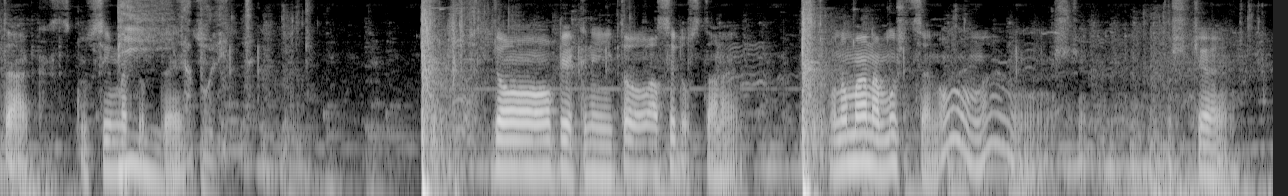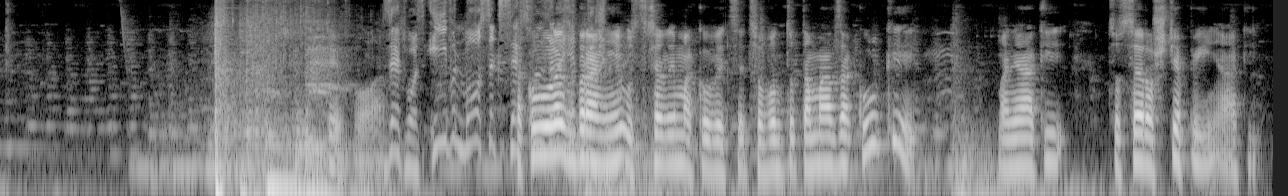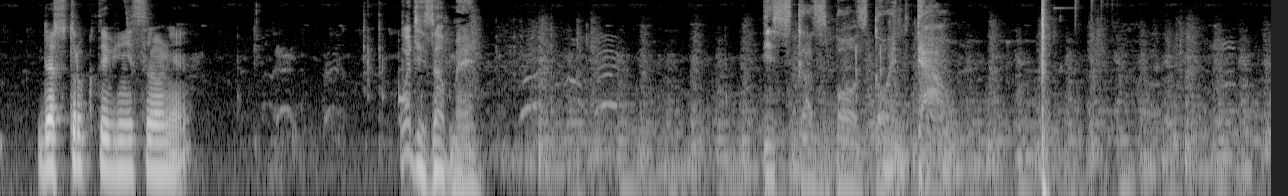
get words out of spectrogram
Tak, zkusíme to teď. Jo, pěkný, to asi dostane. Ono má na mužce, no, ne, ještě. Ještě. Ty vole. Takovouhle zbraní ustřelí Makovici, co on to tam má za kulky? Má nějaký, co se rozštěpí, nějaký destruktivní silně. What is up, man? This guzzball's going down.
